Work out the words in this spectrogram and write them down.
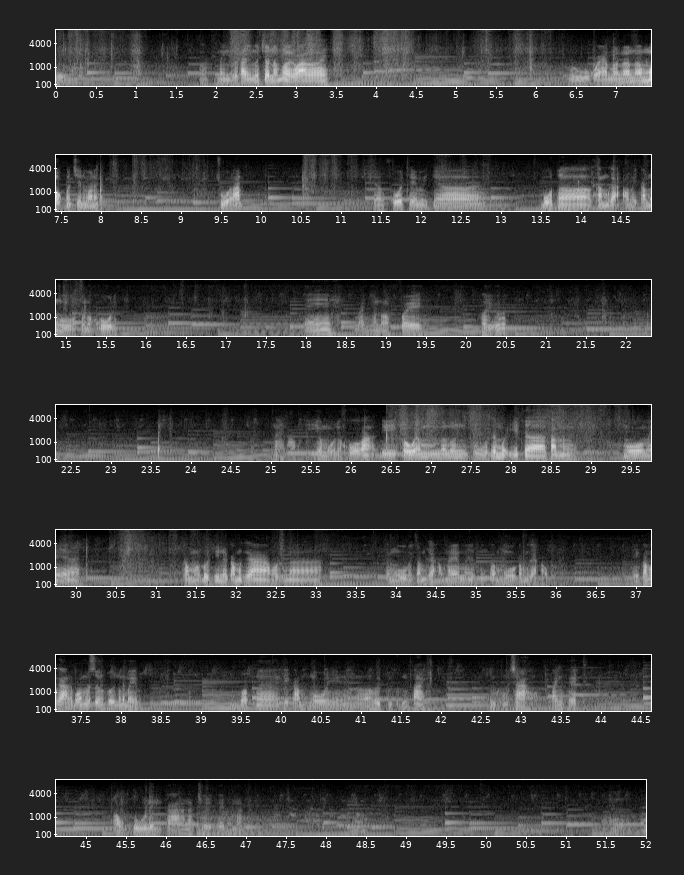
À, này ngứa tay ngứa chân lắm rồi các bác ơi. Mùi của em nó, nó mốc ở trên con này. Chùa lắm. Em phối thêm ít uh, bột uh, cắm gạo mới cắm ngô cho nó khô đi. Ê, bánh cho nó phê. Hơi ướt. Này đọc kỹ cho mùi nó khô quá. Đi câu em luôn thủ thêm một ít uh, cắm ngô mấy à cắm đôi khi là cắm gà hoặc là cắm ngô với cắm gạo. Này mà cũng cắm ngô cắm gạo. Cái cắm gà nó bóp nó sướng hơn nó mềm. Bóp ờ, cái cắm ngô thì nó hơi cứng cứng tay. Nhưng không sao đánh hết. Ông tu lên cá là chơi được hết mà.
